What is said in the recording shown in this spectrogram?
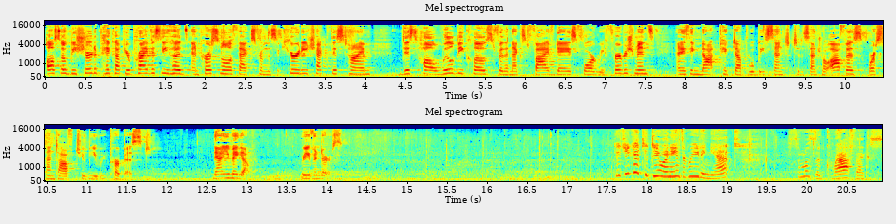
Also, be sure to pick up your privacy hoods and personal effects from the security check this time. This hall will be closed for the next five days for refurbishments. Anything not picked up will be sent to the central office or sent off to be repurposed. Now you may go. Revenders. Did you get to do any of the reading yet? Some of the graphics,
